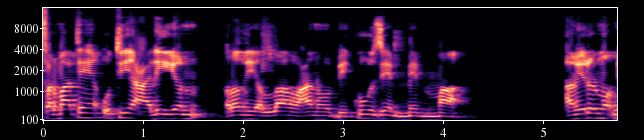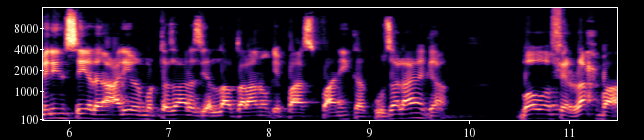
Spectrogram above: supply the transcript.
فرماتے ہیں، اتی علی رضی اللہ عنہ بکوز مما. امیر المؤمنین سیدنا علی اور مرتضی رضی اللہ تعالیٰ عنہ کے پاس پانی کا کوزہ لایا گیا۔ وہ پھر رحبہ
